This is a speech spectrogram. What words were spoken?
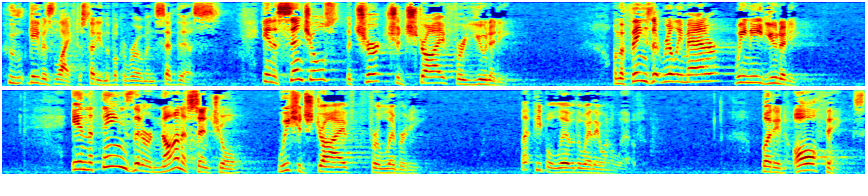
who gave his life to study in the book of Romans, said this in essentials, the church should strive for unity. On the things that really matter, we need unity. In the things that are non essential, we should strive for liberty. Let people live the way they want to live. But in all things,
